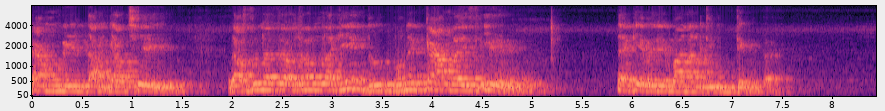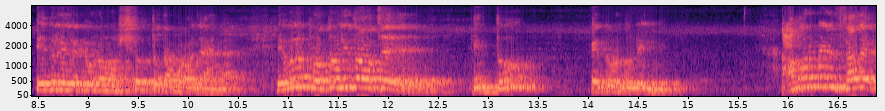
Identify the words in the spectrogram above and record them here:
কামড়ের দাগ আছে। রাসুল্লাহ সাল্লাম নাকি দুধ বনে কামড়াইছিলেন। একেবারে বানাটি উত্তেকতা এগুলোর কোনো সত্যতা পাওয়া যায় না। এগুলো প্রচলিত আছে, কিন্তু এর কোনো দলিল নেই। আমর বিন সালেম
